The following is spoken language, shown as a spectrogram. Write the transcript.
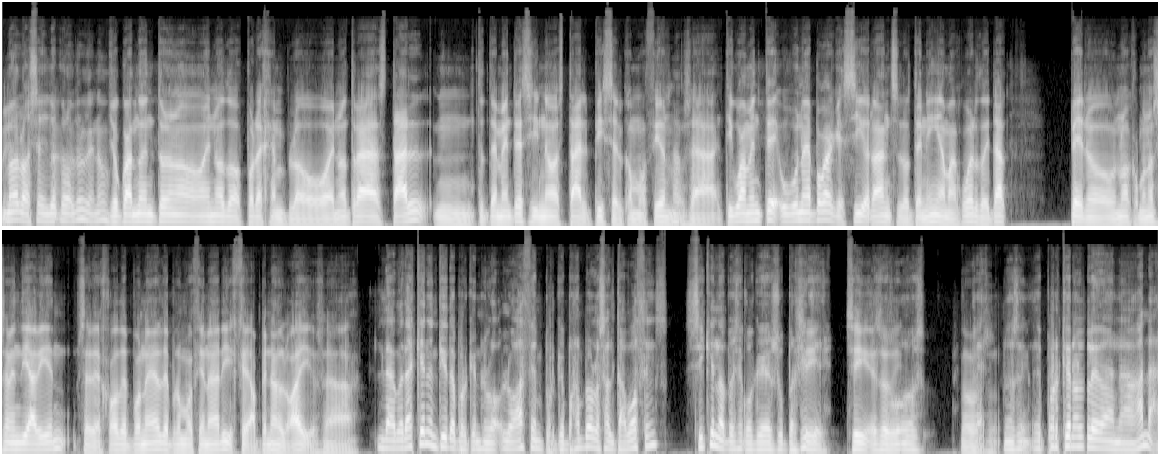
no, lo sé, yo creo Creo que no. Yo cuando entro en O2, por ejemplo, o en otras tal, mm, tú te metes y no está el pixel como opción. O sea, antiguamente hubo una época que sí, Orange lo tenía, me acuerdo y tal. Pero no, como no se vendía bien, se dejó de poner, de promocionar y es que apenas lo hay. O sea, La verdad es que no entiendo por qué no lo, lo hacen, porque por ejemplo los altavoces sí que lo ves en cualquier superficie. sí, eso sí. Los- Los- no sé, es porque no le dan la gana,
